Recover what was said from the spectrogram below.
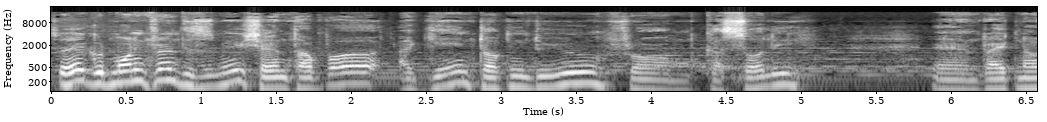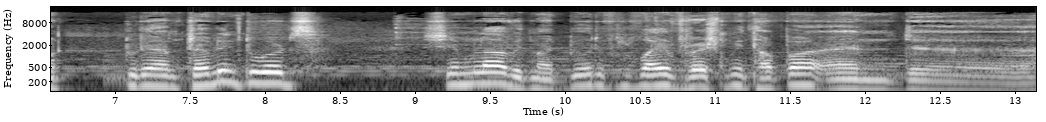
So hey, good morning friends. This is me, Shailender Thapa, again talking to you from Kasauli. And right now, today I'm traveling towards Shimla with my beautiful wife Rashmi Thapa. And uh,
